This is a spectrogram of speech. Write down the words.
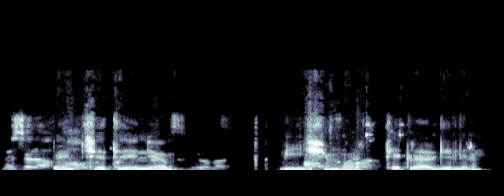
mesela Ben Avrupa chat'e iniyorum. kıtası diyorlar. Bir işim var. Avrupa- Tekrar gelirim.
